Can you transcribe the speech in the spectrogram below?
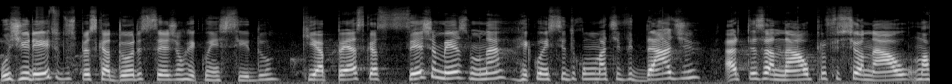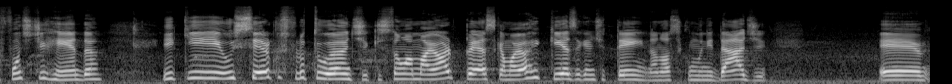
os direitos dos pescadores sejam reconhecidos, que a pesca seja mesmo, né, reconhecido como uma atividade artesanal, profissional, uma fonte de renda e que os cercos flutuantes, que são a maior pesca, a maior riqueza que a gente tem na nossa comunidade, é,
